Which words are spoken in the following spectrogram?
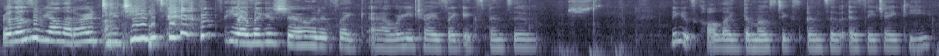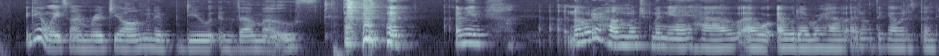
For those of y'all that are Two Chains fans, he has like a show, and it's like uh, where he tries like expensive. I think it's called like the most expensive shit. I can't wait till I'm rich, y'all. I'm gonna do the most. I mean, no matter how much money I have, I, w- I would ever have, I don't think I would have spent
